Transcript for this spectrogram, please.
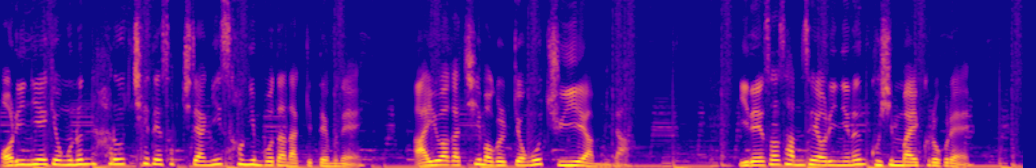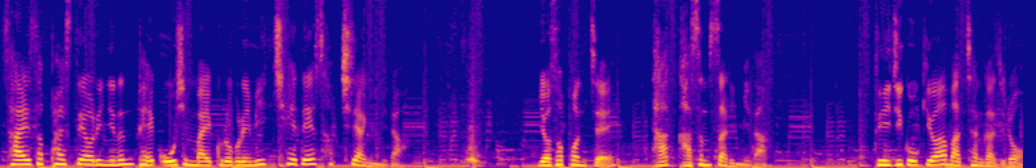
어린이의 경우는 하루 최대 섭취량이 성인보다 낮기 때문에 아이와 같이 먹을 경우 주의해야 합니다. 1에서 3세 어린이는 90 마이크로그램, 4에서 8세 어린이는 150 마이크로그램이 최대 섭취량입니다. 여섯 번째, 닭 가슴살입니다. 돼지고기와 마찬가지로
